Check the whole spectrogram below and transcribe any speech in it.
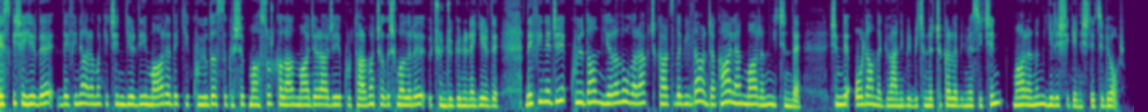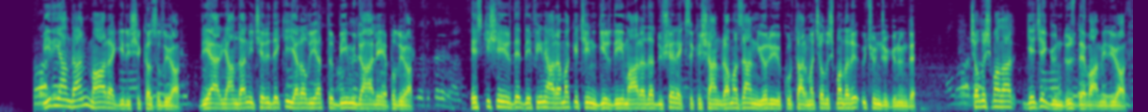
Eskişehir'de define aramak için girdiği mağaradaki kuyuda sıkışıp mahsur kalan maceracıyı kurtarma çalışmaları 3. gününe girdi. Defineci kuyudan yaralı olarak çıkartılabildi ancak halen mağaranın içinde. Şimdi oradan da güvenli bir biçimde çıkarılabilmesi için mağaranın girişi genişletiliyor. Bir yandan mağara girişi kazılıyor. Diğer yandan içerideki yaralıya tıbbi müdahale yapılıyor. Eskişehir'de defini aramak için girdiği mağarada düşerek sıkışan Ramazan Yörü'yü kurtarma çalışmaları 3. gününde. Çalışmalar gece gündüz devam ediyor.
